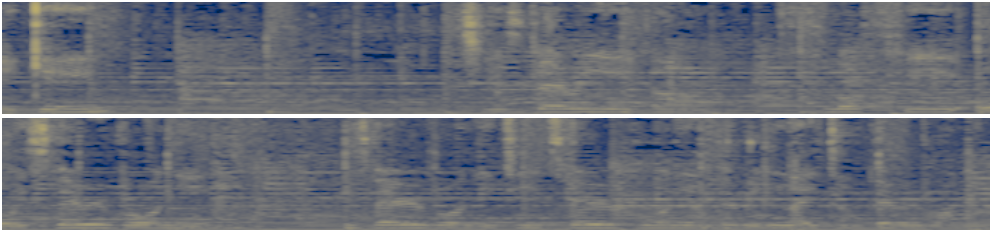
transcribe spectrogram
Again it is very um, fluffy or it's very runny. It's very runny. It's very runny and very light and very runny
